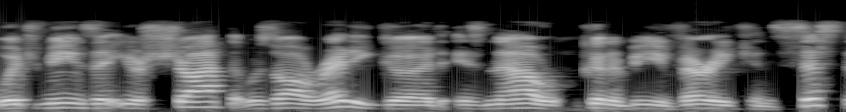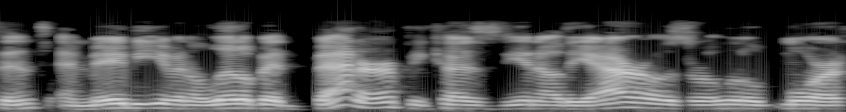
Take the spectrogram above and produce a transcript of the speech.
which means that your shot that was already good is now going to be very consistent and maybe even a little bit better because you know the arrows are a little more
